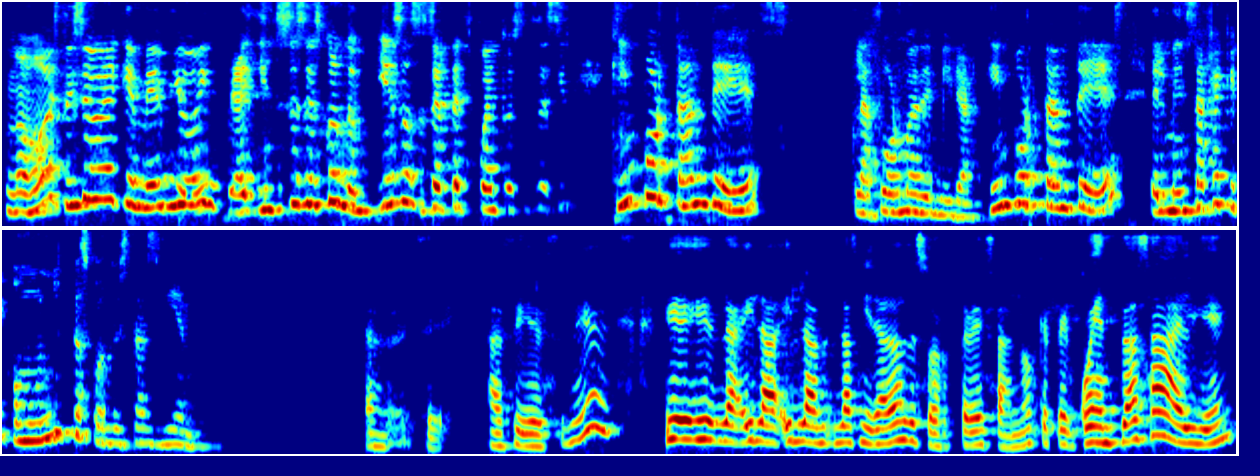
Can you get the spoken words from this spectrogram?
no, estoy segura de que me vio y, entonces es cuando empiezas a hacerte el cuento, es decir, qué importante es la forma de mirar, qué importante es el mensaje que comunicas cuando estás viendo. Ah, sí, así es. Y, las miradas de sorpresa, ¿no? Que te encuentras a alguien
